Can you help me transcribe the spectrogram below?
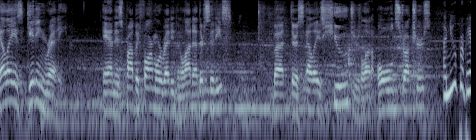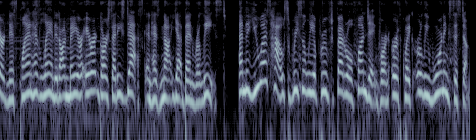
LA is getting ready and is probably far more ready than a lot of other cities. But there's LA's huge, there's a lot of old structures. A new preparedness plan has landed on Mayor Eric Garcetti's desk and has not yet been released. And the U.S. House recently approved federal funding for an earthquake early warning system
